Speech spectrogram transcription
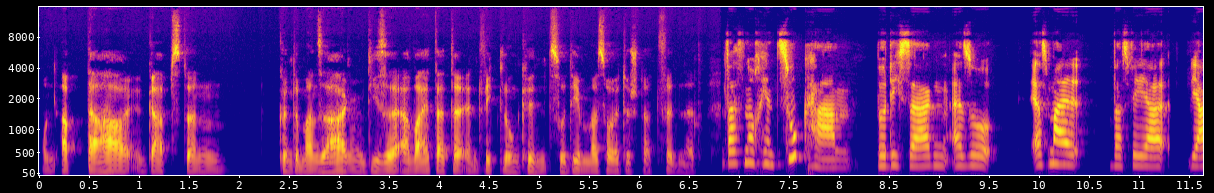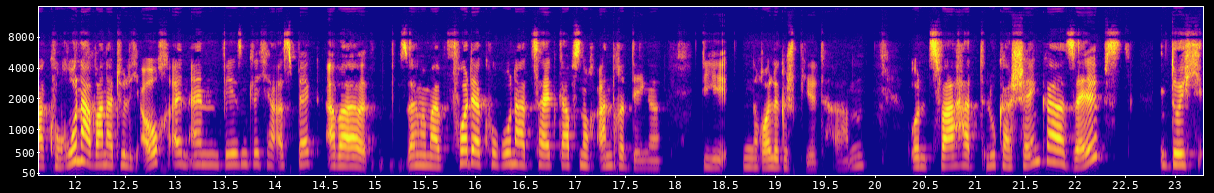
Und ab da gab es dann, könnte man sagen, diese erweiterte Entwicklung hin zu dem, was heute stattfindet. Was noch hinzukam, würde ich sagen, also erstmal was wir ja, ja, Corona war natürlich auch ein, ein wesentlicher Aspekt, aber sagen wir mal, vor der Corona-Zeit gab es noch andere Dinge, die eine Rolle gespielt haben. Und zwar hat Lukaschenka selbst durch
